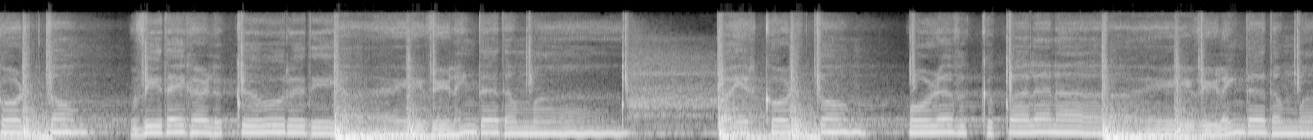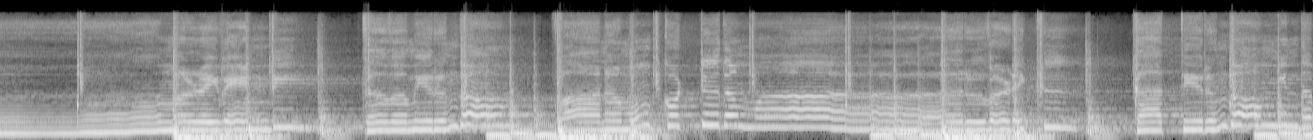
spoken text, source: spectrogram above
கொடுத்தோம். விதைகளுக்கு உறுதியாய் விளைந்ததம்மா. பயிர் கொடுத்தோம். உழவுக்கு பலனாய் விளைந்ததம்மா. மழை வேண்டி தவம் இருந்தோம். வானமும் கொட்டுதம்மா. அறுவடைக்கு காத்திருந்தோம். இந்த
